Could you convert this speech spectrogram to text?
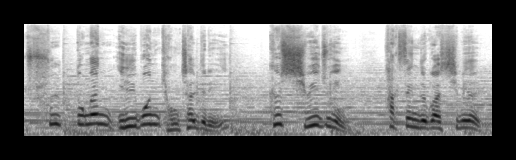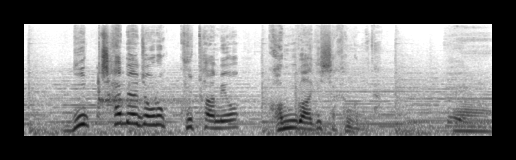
출동한 일본 경찰들이 그 시위 중인 학생들과 시민을 무차별적으로 구타하며 검거하기 시작한 겁니다. 아,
